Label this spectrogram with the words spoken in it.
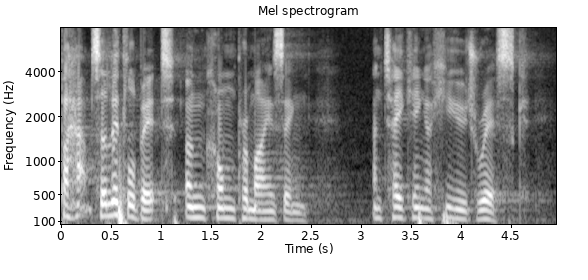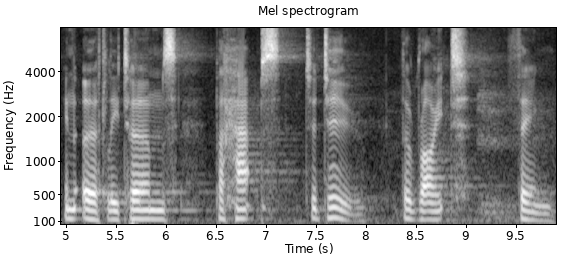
perhaps a little bit uncompromising, and taking a huge risk in earthly terms, perhaps to do the right thing.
